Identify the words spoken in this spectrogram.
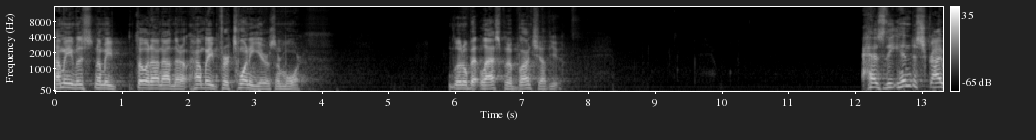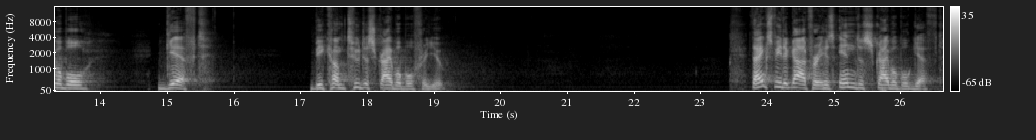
How many, let me throw it out there, how many for 20 years or more? A little bit less, but a bunch of you. Has the indescribable gift become too describable for you? Thanks be to God for his indescribable gift.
